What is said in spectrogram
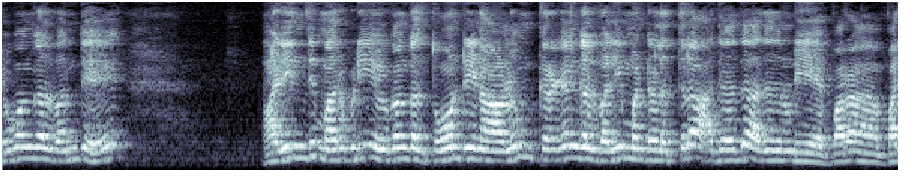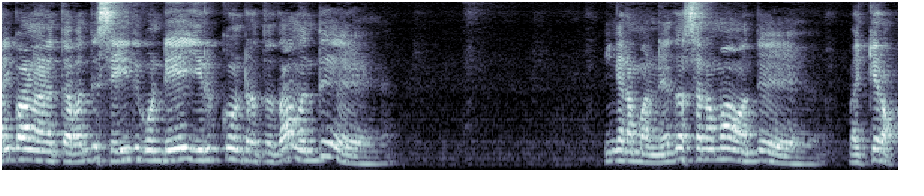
யுகங்கள் வந்து அழிந்து மறுபடியும் யுகங்கள் தோன்றினாலும் கிரகங்கள் வளிமண்டலத்தில் அது அது அதனுடைய பர பரிபாலனத்தை வந்து செய்து கொண்டே இருக்குன்றது தான் வந்து இங்கே நம்ம நிதர்சனமாக வந்து வைக்கிறோம்.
